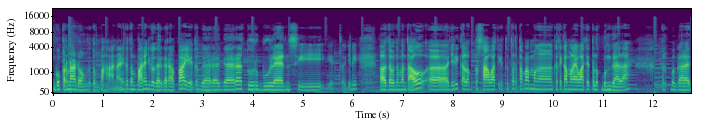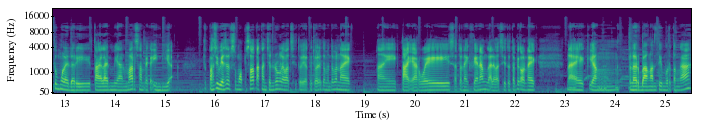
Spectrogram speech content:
gue pernah dong ketumpahan. Nah ini ketumpahannya juga gara-gara apa? Yaitu gara-gara turbulensi gitu. Jadi kalau teman-teman tahu uh, jadi kalau pesawat itu terutama ketika melewati Teluk Benggala Teluk Benggala itu mulai dari Thailand Myanmar sampai ke India itu pasti biasa semua pesawat akan cenderung lewat situ ya kecuali teman-teman naik naik Thai Airways atau naik Vietnam nggak lewat situ. Tapi kalau naik naik yang penerbangan Timur Tengah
